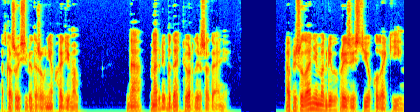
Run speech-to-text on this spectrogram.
отказывая себе даже в необходимом. Да, могли бы дать твердое задание а при желании могли бы произвести в кулаки.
